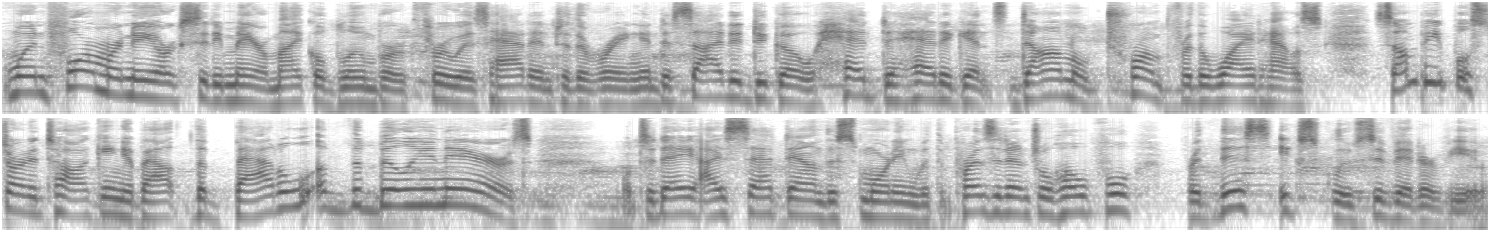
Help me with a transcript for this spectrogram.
When former New York City Mayor Michael Bloomberg threw his hat into the ring and decided to go head to head against Donald Trump for the White House, some people started talking about the battle of the billionaires. Well, today I sat down this morning with the presidential hopeful for this exclusive interview.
